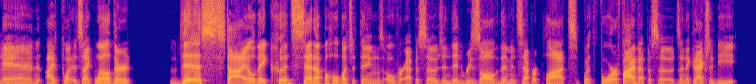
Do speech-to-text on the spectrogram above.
Mhm. And I put, it's like, well, they're this style, they could set up a whole bunch of things over episodes and then resolve them in separate plots with four or five episodes. And it could actually be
